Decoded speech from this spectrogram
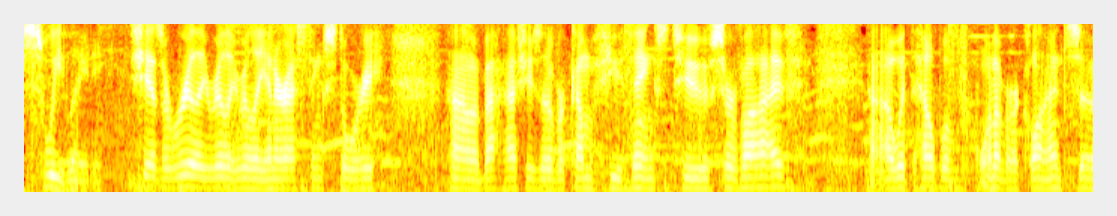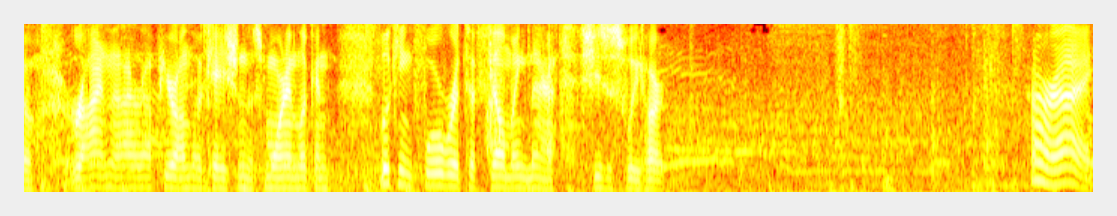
Sweet lady. She has a really, really, really interesting story um, about how she's overcome a few things to survive uh, with the help of one of our clients. So Ryan and I are up here on location this morning looking, looking forward to filming that. She's a sweetheart. All right.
